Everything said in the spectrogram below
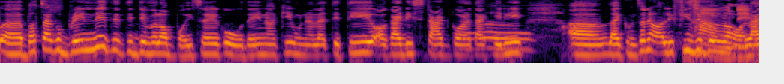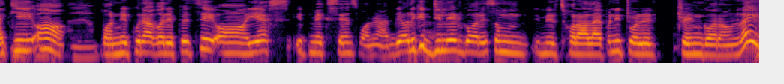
बच्चाको ब्रेन नै त्यति डेभलप भइसकेको हुँदैन कि उनीहरूलाई त्यति अगाडि स्टार्ट गर्दाखेरि लाइक हुन्छ नि अलिक फिजिबल नहोला कि अँ भन्ने कुरा गरेपछि अँ यस इट मेक्स सेन्स भनेर हामीले अलिकति डिलेट गरेछौँ। मेरो छोरालाई पनि टोइलेट ट्रेन गराउनलाई।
